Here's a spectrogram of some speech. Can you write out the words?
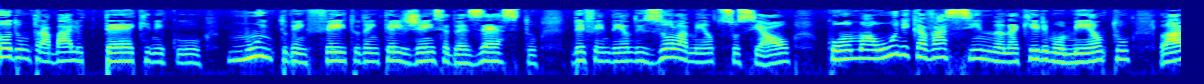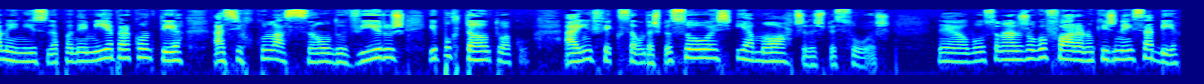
todo um trabalho técnico muito bem feito da inteligência do Exército, defendendo isolamento social como a única vacina naquele momento, lá no início da pandemia, para conter a circulação do vírus e, portanto, a, a infecção das pessoas e a morte das pessoas. Né? O Bolsonaro jogou fora, não quis nem saber.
